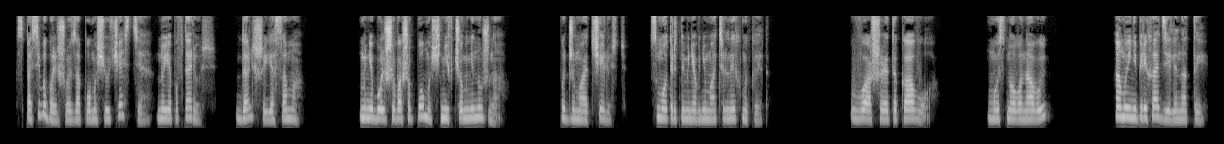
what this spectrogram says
спасибо большое за помощь и участие, но я повторюсь. Дальше я сама. Мне больше ваша помощь ни в чем не нужна поджимает челюсть, смотрит на меня внимательно и хмыкает. «Ваше это кого? Мы снова на «вы»?» А мы и не переходили на «ты».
